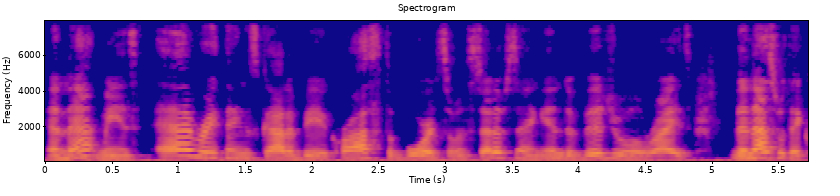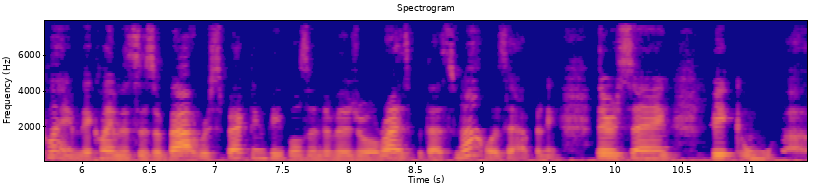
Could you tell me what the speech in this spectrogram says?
And that means everything's got to be across the board. So instead of saying individual rights, then that's what they claim. They claim this is about respecting people's individual rights, but that's not what's happening. They're saying, uh,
